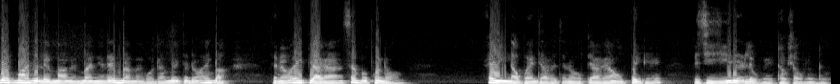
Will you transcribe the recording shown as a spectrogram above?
ချက်မှားချက်လည်းမှားမယ်မှန်ရင်လည်းမှန်မယ်ပေါ့ဒါပေမဲ့ကျွန်တော်အဲ့မှာကျွန်တော်အဲ့ပြကန်းဆက်မဖွင့်တော့ဘူးအဲ့ဒီနောက်ပိုင်းကျတော့ကျွန်တော်ပြကန်းအောင်ပိတ်တယ်ပကြီးရေးတဲ့အလုပ်ပဲထောက်လျှောက်လုပ်တော့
